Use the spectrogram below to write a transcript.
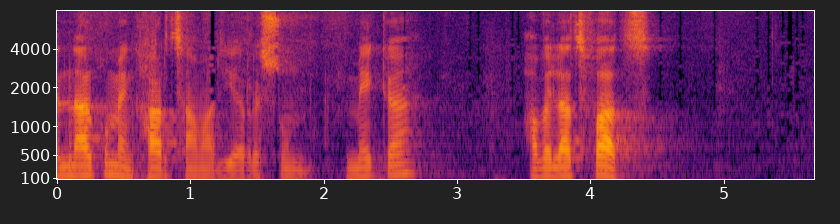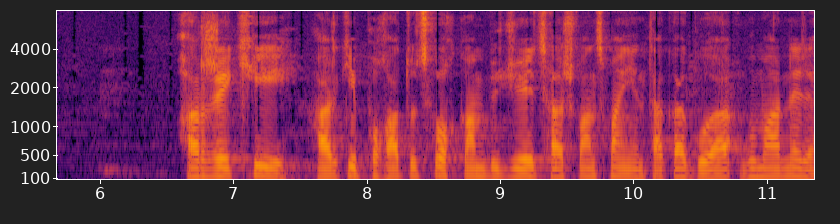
քննարկում ենք հարց համար 31-ը ավելացված արժեքի հարկի փոխհատուցվող կամ բյուջեից հաշվանցման ենթակա գումարները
